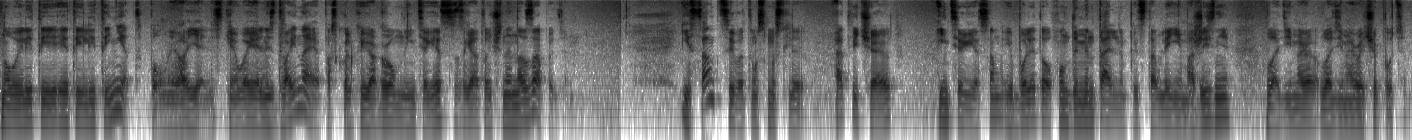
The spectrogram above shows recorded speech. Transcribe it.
Но у элиты, этой элиты нет полной лояльности. У нее лояльность двойная, поскольку ее огромный интерес сосредоточены на Западе. И санкции в этом смысле отвечают интересам и, более того, фундаментальным представлениям о жизни Владимира Владимировича Путина.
